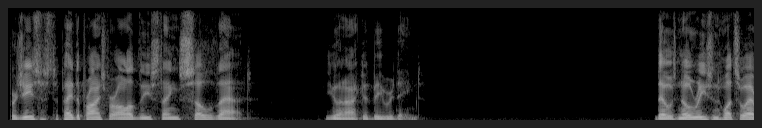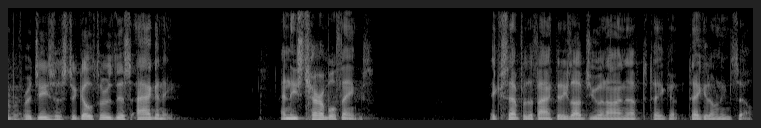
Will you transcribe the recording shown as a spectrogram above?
For Jesus to pay the price for all of these things so that you and I could be redeemed. There was no reason whatsoever for Jesus to go through this agony and these terrible things except for the fact that he loved you and I enough to take it, take it on himself.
